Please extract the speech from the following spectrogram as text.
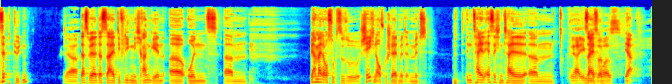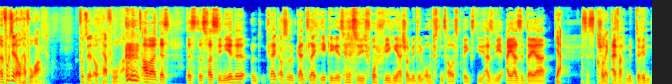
Zip-Tüten. Ja. dass wir, dass da halt die Fliegen nicht rangehen äh, und ähm, wir haben halt auch so, so, Schälchen aufgestellt mit, mit, mit in Teil Essig, in Teil ähm, Ja, irgendwie Seife. sowas. ja. Und das funktioniert auch hervorragend. Funktioniert auch hervorragend. Aber das, das, das Faszinierende und vielleicht auch so ganz leicht eklige ist ja, dass du die Fruchtfliegen ja schon mit dem Obst ins Haus bringst. Die, also die Eier sind da ja ja, es ist schon einfach mit drin.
